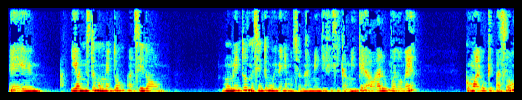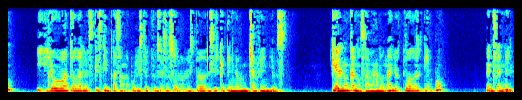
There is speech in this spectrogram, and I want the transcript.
Eh, y en este momento han sido momentos, me siento muy bien emocionalmente y físicamente. Ahora lo puedo ver como algo que pasó. Y yo a todas las que estén pasando por este proceso solo les puedo decir que tengan mucha fe en Dios. Que Él nunca nos abandona. Yo todo el tiempo pensé en Él.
